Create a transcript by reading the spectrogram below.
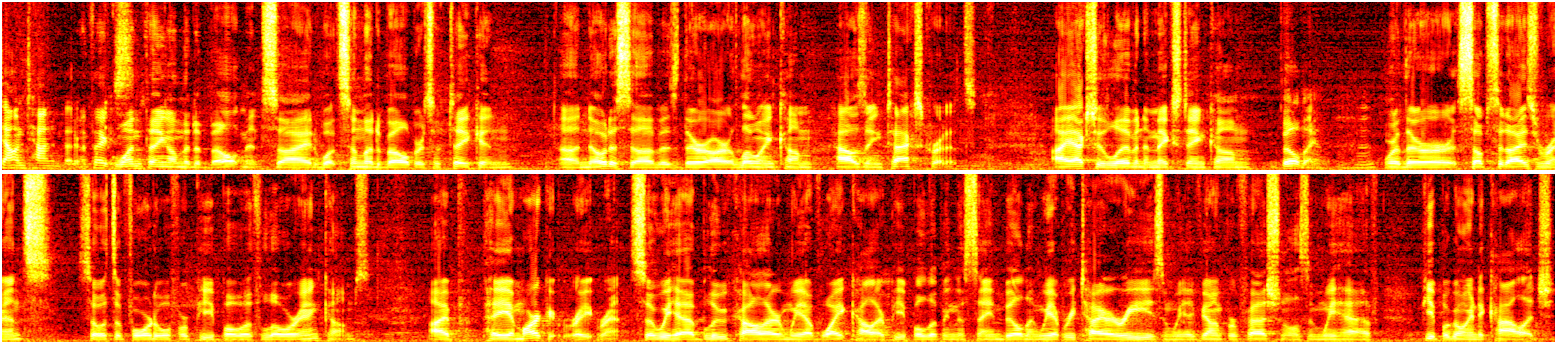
downtown a better I place. think one thing on the development side, what some of the developers have taken uh, notice of is there are low-income housing tax credits. I actually live in a mixed-income building where there are subsidized rents, so it's affordable for people with lower incomes. I pay a market rate rent, so we have blue collar and we have white collar people living in the same building. We have retirees and we have young professionals and we have people going to college.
